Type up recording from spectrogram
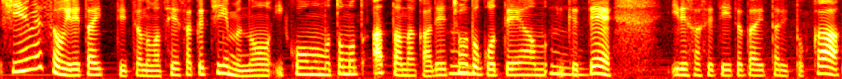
CMS を入れたいって言ったのは制作チームの意向ももともとあった中で、うん。ちょうどご提案を受けて入れさせていただいたりとか、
